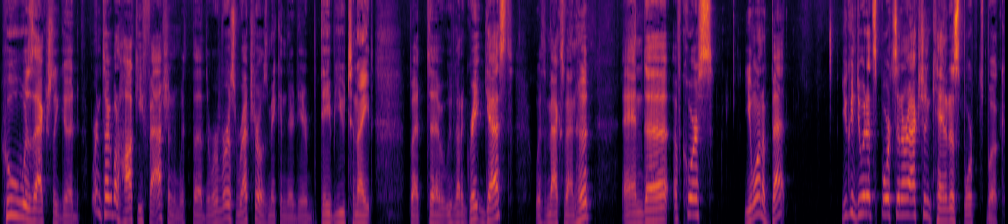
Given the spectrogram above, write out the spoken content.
who was actually good. We're going to talk about hockey fashion with uh, the reverse retros making their de- debut tonight. But uh, we've got a great guest with Max Van Hood. And uh, of course, you want to bet? You can do it at Sports Interaction Canada Sportsbook.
